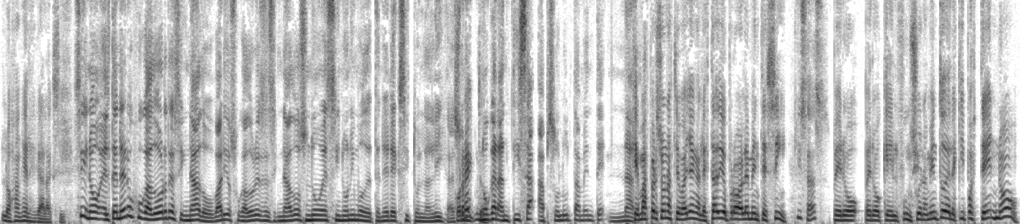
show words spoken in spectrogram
los Ángeles Galaxy. Sí, no, el tener un jugador designado varios jugadores designados no es sinónimo de tener éxito en la liga. Eso no- Correcto. No, garantiza absolutamente nada. Que más personas te vayan al estadio probablemente sí. Quizás. Pero, pero que el funcionamiento del equipo esté, no.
